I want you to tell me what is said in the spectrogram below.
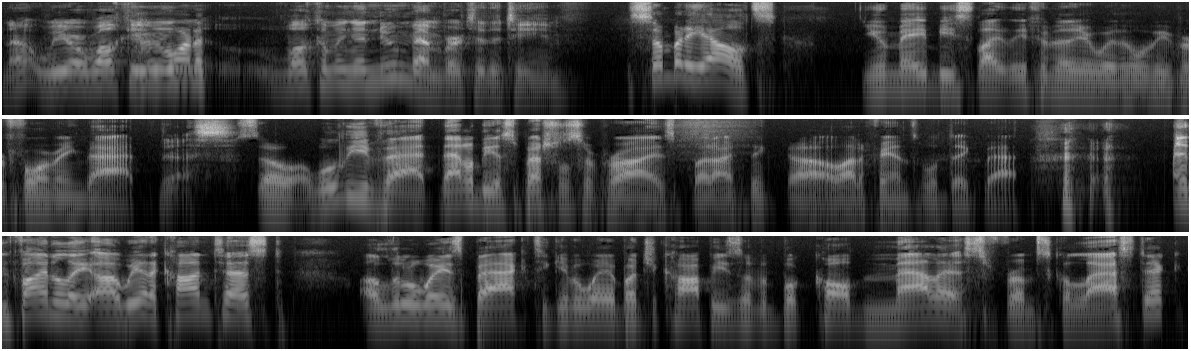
no, we are welcoming we wanna- welcoming a new member to the team. somebody else you may be slightly familiar with will be performing that. Yes. So we'll leave that. That'll be a special surprise, but I think uh, a lot of fans will dig that. and finally, uh, we had a contest a little ways back to give away a bunch of copies of a book called Malice from Scholastic.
